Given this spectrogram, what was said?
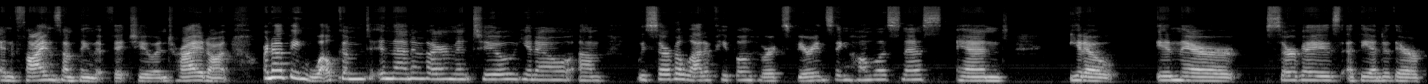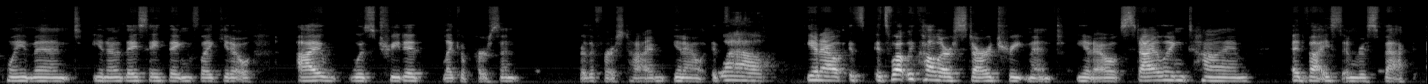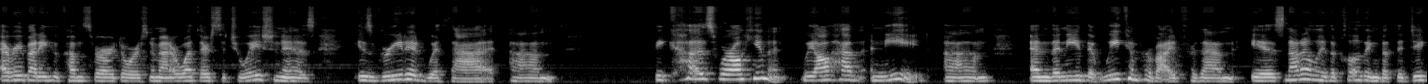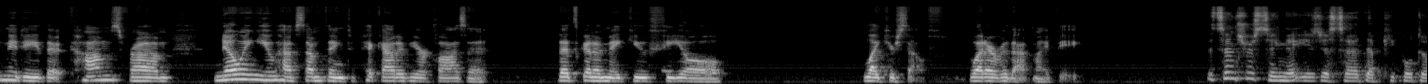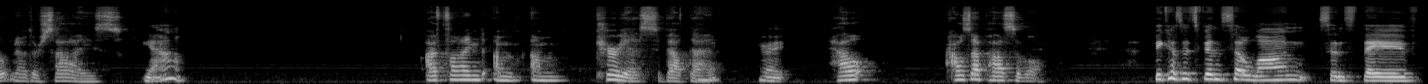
and find something that fits you and try it on. Or not being welcomed in that environment too you know um, we serve a lot of people who are experiencing homelessness and you know in their surveys at the end of their appointment you know they say things like you know i was treated like a person for the first time you know wow. you know it's it's what we call our star treatment you know styling time advice and respect. Everybody who comes through our doors, no matter what their situation is, is greeted with that um, because we're all human. We all have a need. Um, and the need that we can provide for them is not only the clothing, but the dignity that comes from knowing you have something to pick out of your closet that's going to make you feel like yourself, whatever that might be. It's interesting that you just said that people don't know their size. Yeah. I find I'm I'm curious about that. Right. How how's that possible? Because it's been so long since they've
